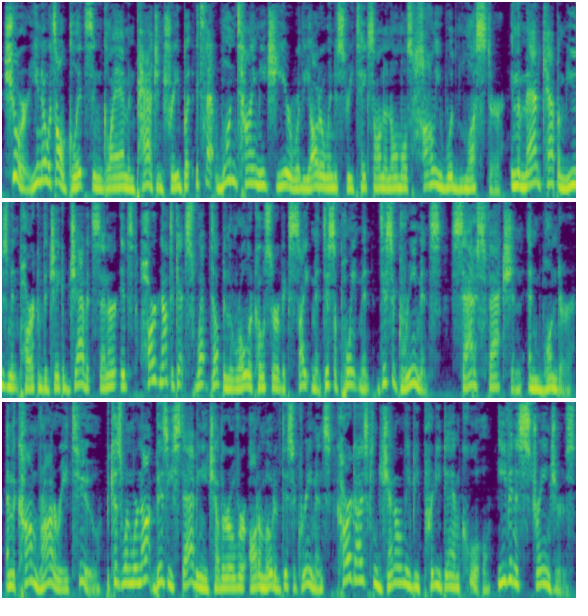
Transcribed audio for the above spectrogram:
Sure, you know it's all glitz and glam and pageantry, but it's that one time each year where the auto industry takes on an almost Hollywood luster. In the Madcap amusement park of the Jacob Javits Center, it's hard not to get swept up in the roller coaster of excitement, disappointment, disagreements, satisfaction, and wonder. And the camaraderie, too. Because when we're not busy stabbing each other over automotive disagreements, car guys can generally be pretty damn cool, even as strangers,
